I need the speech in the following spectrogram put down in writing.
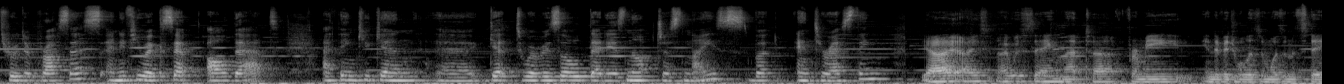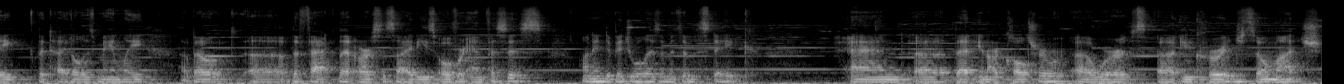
through the process. And if you accept all that, I think you can uh, get to a result that is not just nice but interesting. Yeah, I, I, I was saying that uh, for me, individualism was a mistake. The title is mainly about uh, the fact that our society's overemphasis on individualism is a mistake, and uh, that in our culture uh, we're uh, encouraged so much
